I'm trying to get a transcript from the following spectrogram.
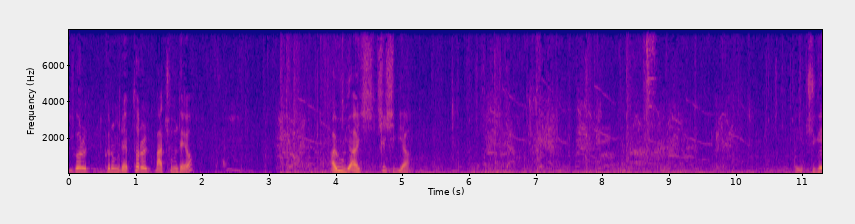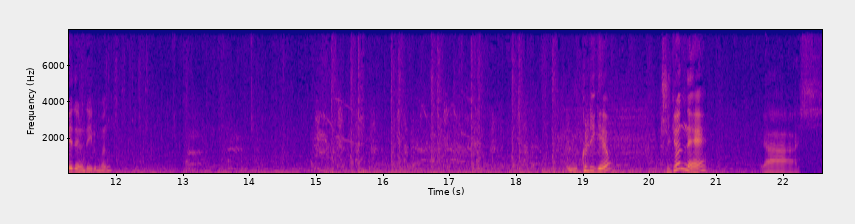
이걸 그럼 랩터를 맞추면 돼요? 아유 야씨 70이야 이거 죽여야 되는데 이러면 우클릭이에요? 죽였네 야씨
